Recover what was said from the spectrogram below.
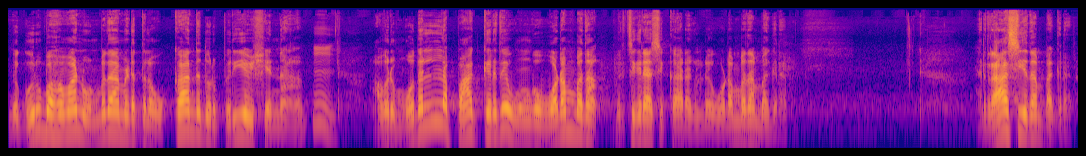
இந்த குரு பகவான் ஒன்பதாம் இடத்துல உட்கார்ந்தது ஒரு பெரிய விஷயம்னா அவர் முதல்ல பார்க்கறதே உங்க உடம்ப தான். விருச்சிகராசிக்காரர்களுடைய உடம்ப தான் பார்க்குறாரு. ராசியை தான் பார்க்குறாரு.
